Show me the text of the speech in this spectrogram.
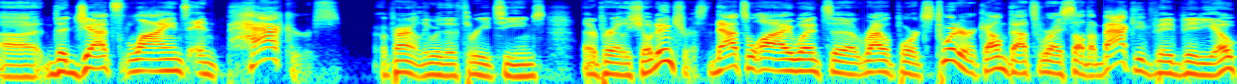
Uh, the Jets, Lions, and Packers apparently were the three teams that apparently showed interest. That's why I went to Rapoport's Twitter account. That's where I saw the back video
